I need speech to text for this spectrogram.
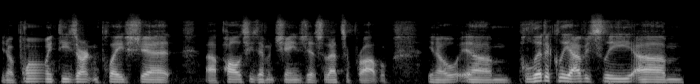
you know, appointees aren't in place yet, uh, policies haven't changed yet, so that's a problem. You know, um, politically, obviously um,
